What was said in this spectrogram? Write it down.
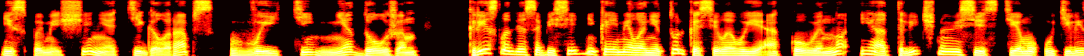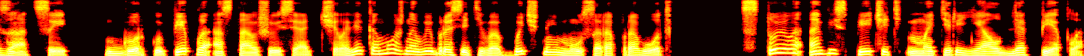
Из помещения Тигл Рапс выйти не должен. Кресло для собеседника имело не только силовые оковы, но и отличную систему утилизации – Горку пепла, оставшуюся от человека, можно выбросить в обычный мусоропровод. Стоило обеспечить материал для пепла.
